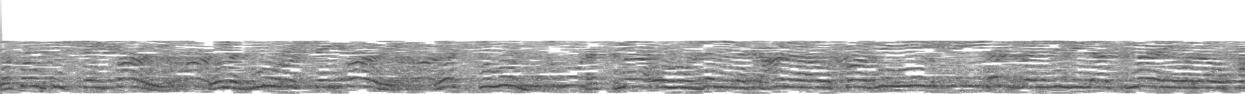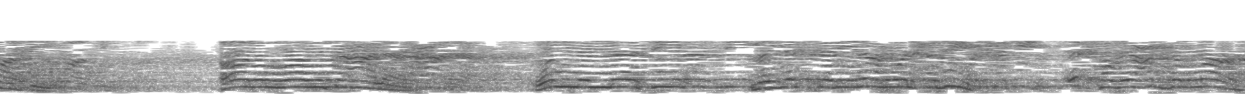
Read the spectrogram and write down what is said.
وصوت الشيطان ومزمور الشيطان والسمود. أسماؤه دلت على أوصافه تبا لذي الأسماء والأوصاف. قال الله تعالى ومن الناس من يشتري لهو الحديث. احفظ يا عبد الله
